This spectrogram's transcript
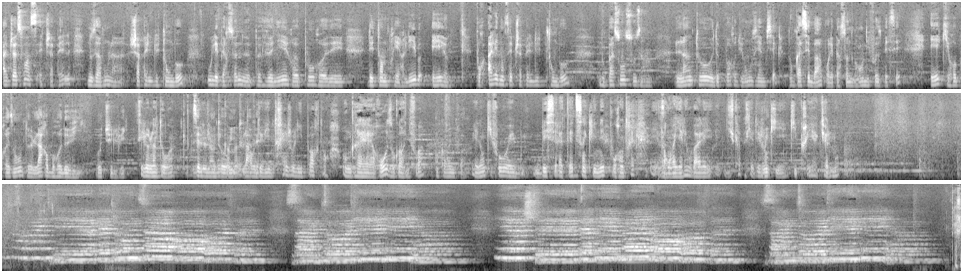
adjacent à cette chapelle, nous avons la chapelle du tombeau, où les personnes peuvent venir euh, pour euh, des, des temps de prière libre. Et euh, pour aller dans cette chapelle du tombeau, nous passons sous un linteau de port du XIe siècle, donc assez bas pour les personnes grandes, il faut se baisser, et qui représente l'arbre de vie au-dessus de lui. C'est le linteau. Hein, C'est le linteau, oui, L'arbre de vie, une très jolie porte en, en grès rose, encore une fois. Encore une fois. Et donc, il faut euh, baisser la tête, s'incliner pour entrer. Et alors, on va y aller, on va aller discret parce qu'il y a des gens Oui. qui, qui prient actuellement.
